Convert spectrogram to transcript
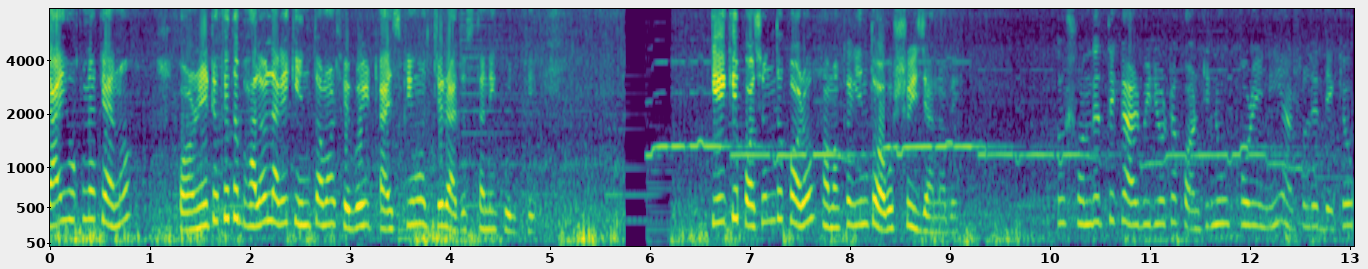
যাই হোক না কেন কর্নেটো খেতে ভালো লাগে, কিন্তু আমার ফেভারিট আইসক্রিম হচ্ছে রাজস্থানি কুলফি। কে কে পছন্দ করো, আমাকে কিন্তু অবশ্যই জানাবে। তো সন্ধ্যের থেকে আর ভিডিওটা কন্টিনিউ করিনি। আসলে দেখেও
